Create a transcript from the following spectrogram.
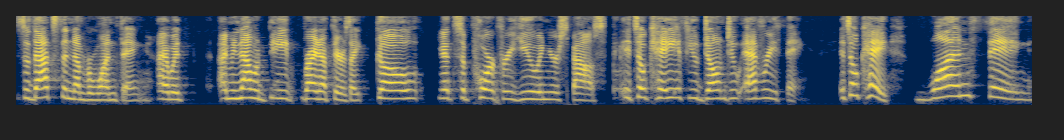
So that's the number one thing I would, I mean, that would be right up there is like, go get support for you and your spouse. It's okay if you don't do everything. It's okay. One thing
